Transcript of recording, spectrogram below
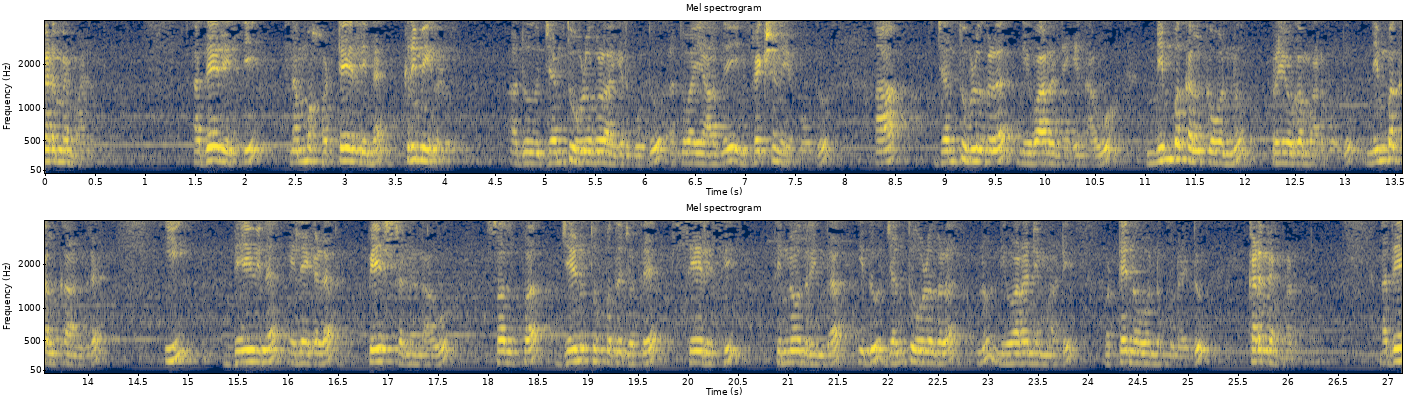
ಕಡಿಮೆ ಮಾಡುತ್ತೆ. ಅದೇ ರೀತಿ ನಮ್ಮ ಹೊಟ್ಟೆಯಲ್ಲಿನ ಕ್ರಿಮಿಗಳು, ಅದು ಜಂತು ಹುಳುಗಳಾಗಿರ್ಬೋದು ಅಥವಾ ಯಾವುದೇ ಇನ್ಫೆಕ್ಷನ್ ಇರ್ಬೋದು, ಆ ಜಂತು ಹುಳುಗಳ ನಿವಾರಣೆಗೆ ನಾವು ನಿಂಬಕಲ್ಕವನ್ನು ಪ್ರಯೋಗ ಮಾಡಬಹುದು. ನಿಂಬಕಲ್ಕ ಅಂದ್ರೆ ಈ ಬೇವಿನ ಎಲೆಗಳ ಪೇಸ್ಟ್ ಅನ್ನು ನಾವು ಸ್ವಲ್ಪ ಜೇನುತುಪ್ಪದ ಜೊತೆ ಸೇರಿಸಿ ತಿನ್ನೋದ್ರಿಂದ ಇದು ಜಂತು ಹುಳುಗಳನ್ನು ನಿವಾರಣೆ ಮಾಡಿ ಹೊಟ್ಟೆ ನೋವನ್ನು ಕೂಡ ಇದು ಕಡಿಮೆ ಮಾಡುತ್ತೆ. ಅದೇ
